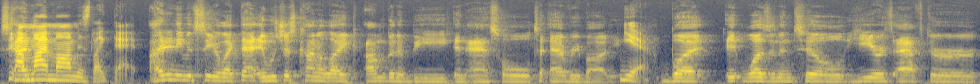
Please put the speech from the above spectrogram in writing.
See, How my mom is like that. I didn't even see her like that. It was just kind of like I'm gonna be an asshole to everybody. Yeah, but it wasn't until years after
